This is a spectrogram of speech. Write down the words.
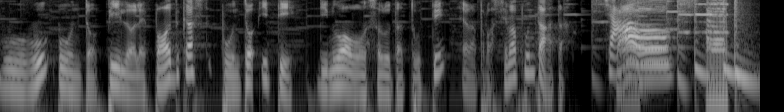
www.pillolepodcast.it. Di nuovo un saluto a tutti e alla prossima puntata. Ciao! Ciao.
